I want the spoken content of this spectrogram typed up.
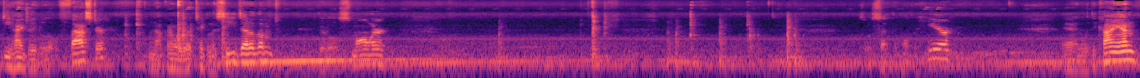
dehydrate a little faster. I'm not going to worry about taking the seeds out of them. They're a little smaller. Set them over here. And with the cayenne,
